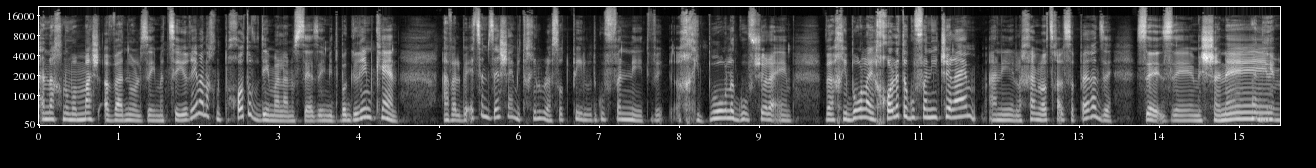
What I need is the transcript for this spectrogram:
אנחנו ממש עבדנו על זה עם הצעירים, אנחנו פחות עובדים על הנושא הזה, עם מתבגרים כן. אבל בעצם זה שהם התחילו לעשות פעילות גופנית והחיבור לגוף שלהם והחיבור ליכולת הגופנית שלהם, אני לכם לא צריכה לספר את זה, זה, זה משנה, מדהים.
